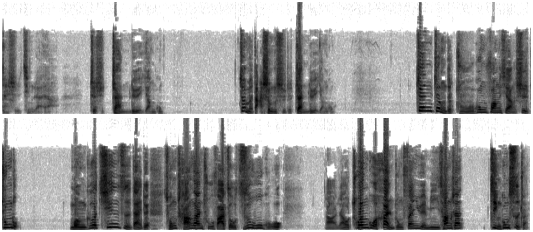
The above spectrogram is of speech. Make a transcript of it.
但是竟然啊。这是战略佯攻，这么大声势的战略佯攻，真正的主攻方向是中路。蒙哥亲自带队从长安出发，走子午谷，啊，然后穿过汉中，翻越米仓山，进攻四川，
